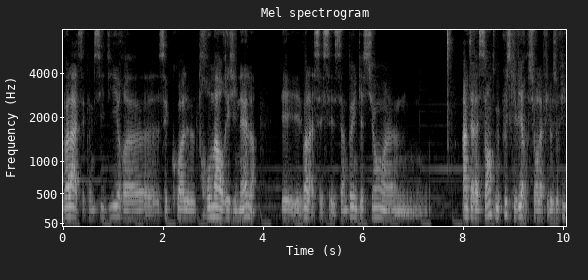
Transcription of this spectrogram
voilà, c'est comme si dire euh, c'est quoi le trauma originel? Et voilà, c'est un peu une question euh, intéressante, mais plus qui vire sur la philosophie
